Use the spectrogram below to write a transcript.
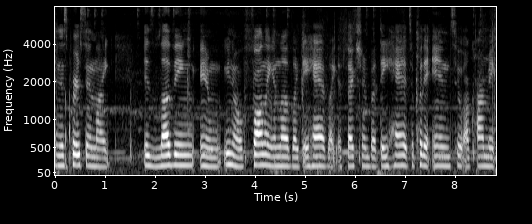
And this person like is loving and you know falling in love like they have like affection but they had to put an end to a karmic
